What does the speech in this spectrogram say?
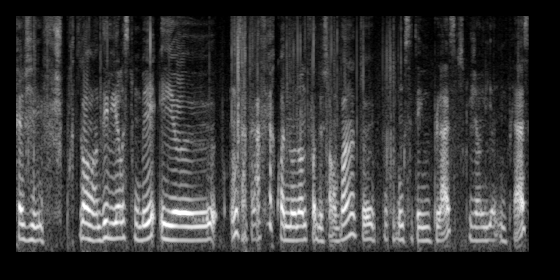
Bref, je suis partie dans un délire, laisse tomber. Et euh, ça fait l'affaire, quoi, de 90 fois 220. Euh, donc c'était une place, parce que j'ai un lit une place.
